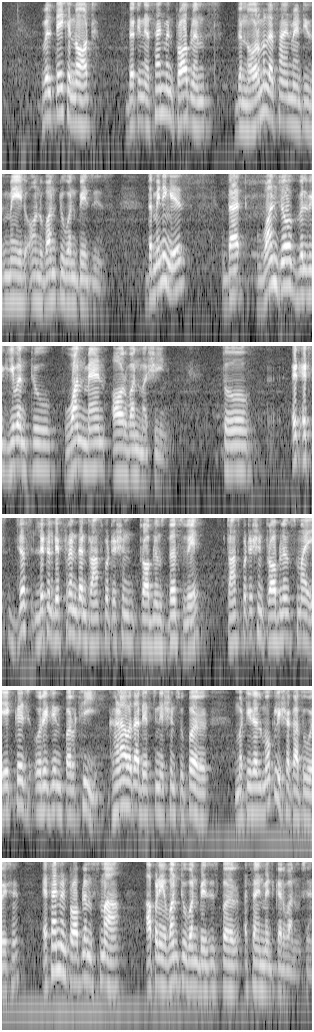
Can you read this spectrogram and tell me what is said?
We'll take a note that in assignment problems, the normal assignment is made on one-to-one basis. The meaning is that one job will be given to one man or one machine. So it, it's just little different than transportation problems this way. Transportation પ્રોબ્લેમ્સમાં એક જ origin પરથી ઘણા બધા destinations ઉપર material મોકલી શકાતું હોય છે એસાઇનમેન્ટ પ્રોબ્લેમ્સમાં આપણે વન ટુ વન બેઝિસ પર અસાઇનમેન્ટ કરવાનું છે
